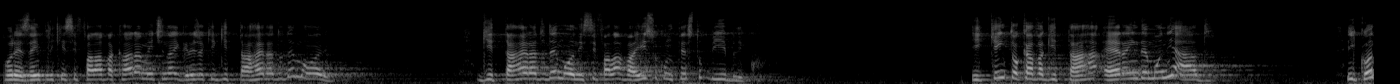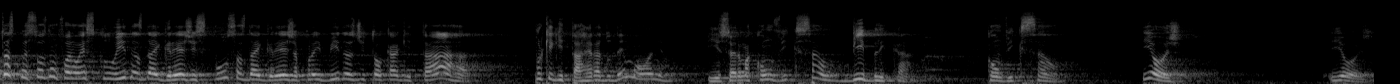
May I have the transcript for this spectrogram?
Por exemplo, que se falava claramente na igreja que guitarra era do demônio. Guitarra era do demônio, e se falava isso com texto bíblico. E quem tocava guitarra era endemoniado. E quantas pessoas não foram excluídas da igreja, expulsas da igreja, proibidas de tocar guitarra, porque guitarra era do demônio. E isso era uma convicção bíblica convicção. E hoje? E hoje?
